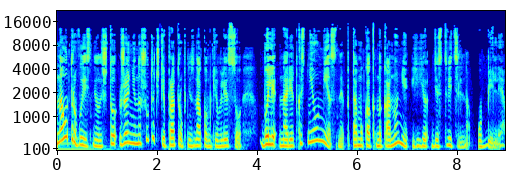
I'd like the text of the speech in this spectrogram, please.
На утро выяснилось, что Женины шуточки про труп незнакомки в лесу были на редкость неуместны, потому как накануне ее действительно убили.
